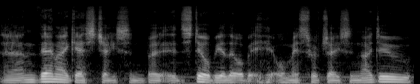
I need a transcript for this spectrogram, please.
and then I guess Jason. But it'd still be a little bit hit or miss with Jason. I do,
